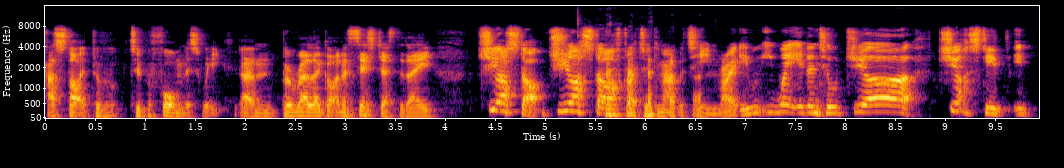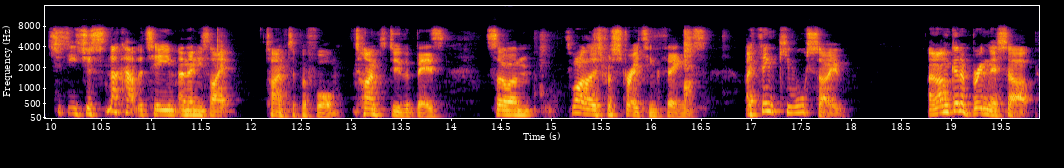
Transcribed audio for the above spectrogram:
has started to, to perform this week. Um, Barella got an assist yesterday, just up, just after I took him out of the team. Right, he, he waited until just just he, he just he just snuck out the team, and then he's like, time to perform, time to do the biz. So um, it's one of those frustrating things. I think you also, and I'm going to bring this up.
